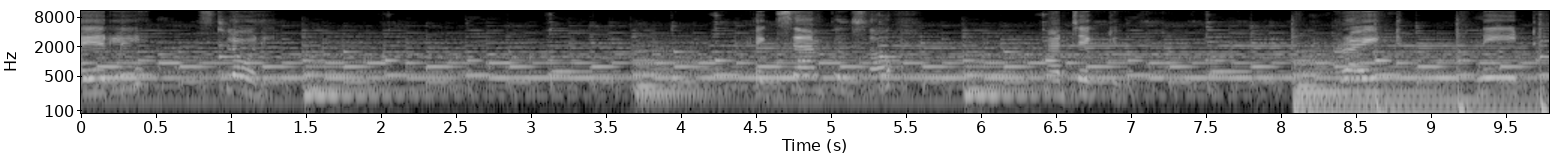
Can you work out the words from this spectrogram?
rarely, slowly. Examples of adjective right, neat,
